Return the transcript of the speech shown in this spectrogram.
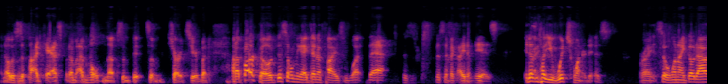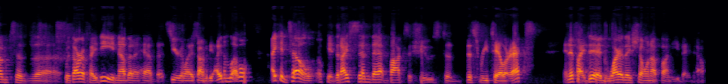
I know this is a podcast, but I'm, I'm holding up some bit, some charts here. But on a barcode, this only identifies what that specific item is. It doesn't tell you which one it is, right? So when I go down to the with RFID, now that I have that serialized down to the item level, I can tell, okay, did I send that box of shoes to this retailer X? And if I did, why are they showing up on eBay now?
